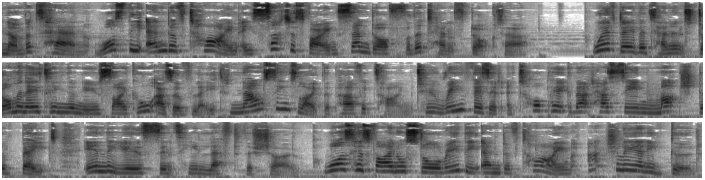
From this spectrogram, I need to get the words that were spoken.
Number 10. Was the end of time a satisfying send off for the 10th Doctor? With David Tennant dominating the news cycle as of late, now seems like the perfect time to revisit a topic that has seen much debate in the years since he left the show. Was his final story, The End of Time, actually any good?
